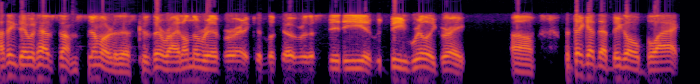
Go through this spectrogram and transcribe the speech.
I think they would have something similar to this because they're right on the river and it could look over the city. It would be really great. Um, but they got that big old black,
